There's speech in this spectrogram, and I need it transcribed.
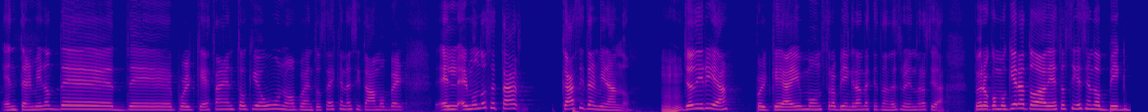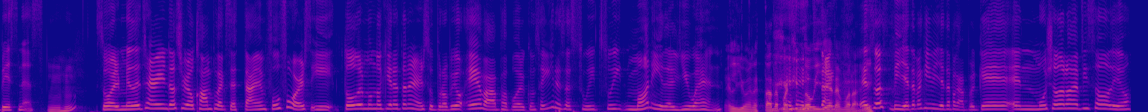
En términos de, de por qué están en Tokio 1, pues entonces es que necesitábamos ver. El, el mundo se está casi terminando. Yo diría, porque hay monstruos bien grandes que están destruyendo la ciudad. Pero como quiera, todavía esto sigue siendo big business. Ujú. So, el Military Industrial Complex está en full force y todo el mundo quiere tener su propio EVA para poder conseguir ese sweet, sweet money del UN. El UN está repartiendo billetes por ahí. Eso es billete para aquí, billete para acá. Porque en muchos de los episodios,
